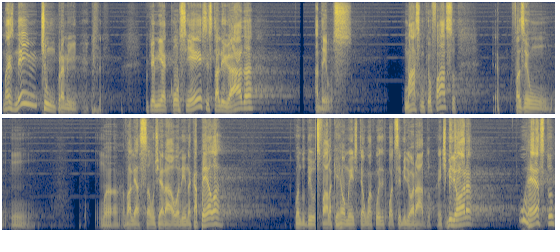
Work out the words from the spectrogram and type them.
Mas nem tchum para mim. Porque minha consciência está ligada a Deus. O máximo que eu faço é fazer um, um, uma avaliação geral ali na capela, quando Deus fala que realmente tem alguma coisa que pode ser melhorado. A gente melhora, o resto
